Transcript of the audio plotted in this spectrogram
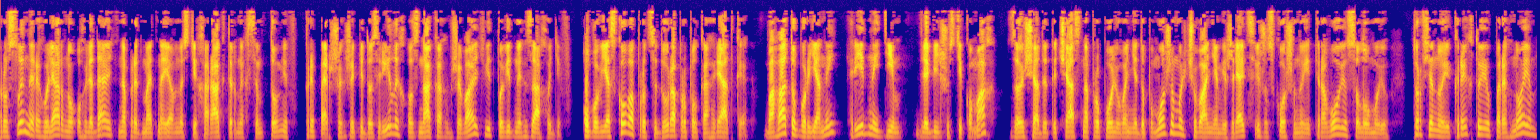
Рослини регулярно оглядають на предмет наявності характерних симптомів, при перших же підозрілих ознаках вживають відповідних заходів. Обов'язкова процедура прополка грядки, багато бур'яни, рідний дім для більшості комах. Заощадити час на прополювання допоможе мульчування міжрядь свіжоскошеною травою, соломою, торфяною крихтою, перегноєм.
